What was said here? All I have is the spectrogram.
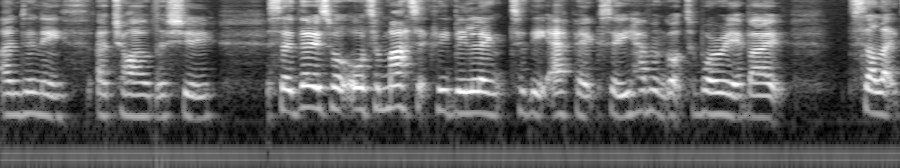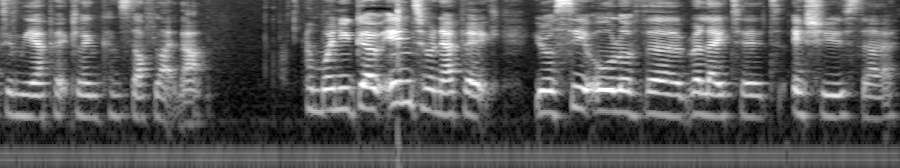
underneath a child issue. So those will automatically be linked to the epic so you haven't got to worry about selecting the epic link and stuff like that. And when you go into an epic, you'll see all of the related issues there.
